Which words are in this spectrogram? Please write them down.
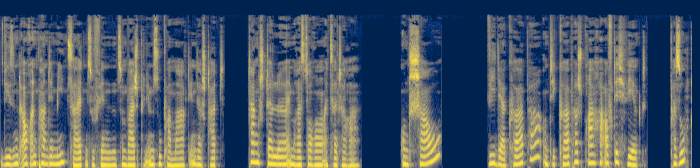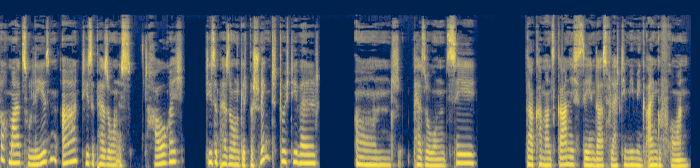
Die sind auch in Pandemiezeiten zu finden, zum Beispiel im Supermarkt, in der Stadt, Tankstelle, im Restaurant etc. Und schau, wie der Körper und die Körpersprache auf dich wirkt. Versuch doch mal zu lesen, ah, diese Person ist traurig, diese Person geht beschwingt durch die Welt und Person C, da kann man es gar nicht sehen, da ist vielleicht die Mimik eingefroren.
